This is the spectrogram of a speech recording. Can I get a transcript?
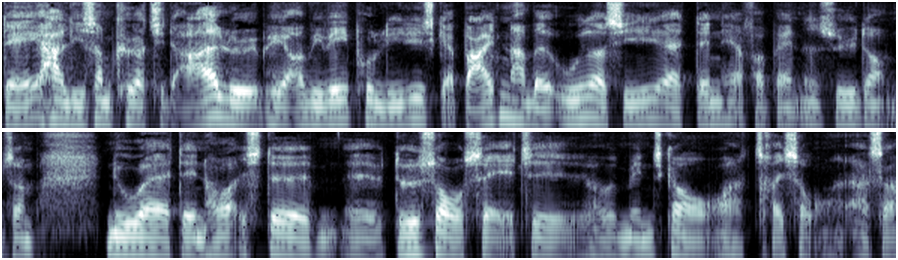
FDA har ligesom kørt sit eget løb her, og vi ved politisk, at Biden har været ude og sige, at den her forbandede sygdom, som nu er den højeste øh, dødsårsag til mennesker over 60 år, altså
